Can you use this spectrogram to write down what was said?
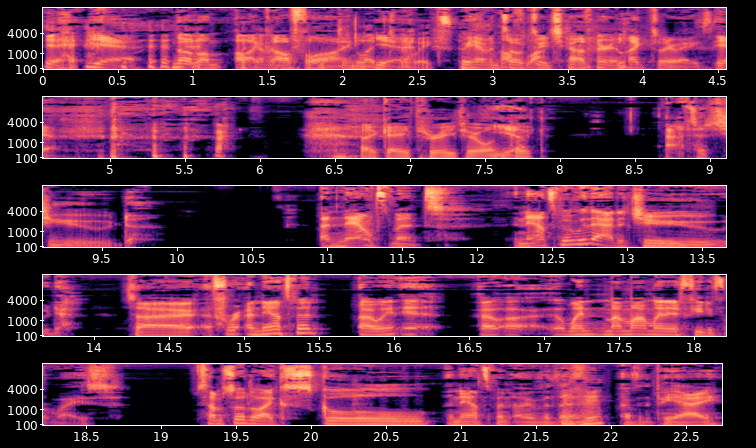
yeah. yeah, not on like offline. in, like, two weeks. We haven't talked to each other in like three weeks. Yeah. Okay, three, two, one, Yeah. click. Attitude. announcement. Announcement with attitude. So for announcement, I went, uh, uh, uh, when my mind went in a few different ways. Some sort of like school announcement over the Mhm. over the PA.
